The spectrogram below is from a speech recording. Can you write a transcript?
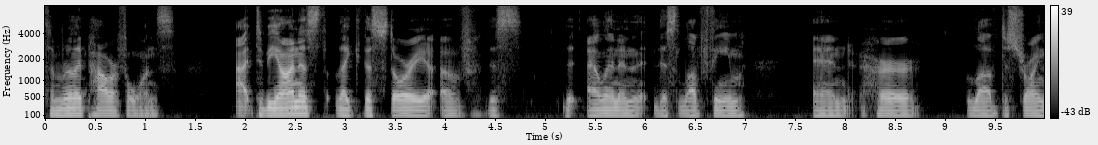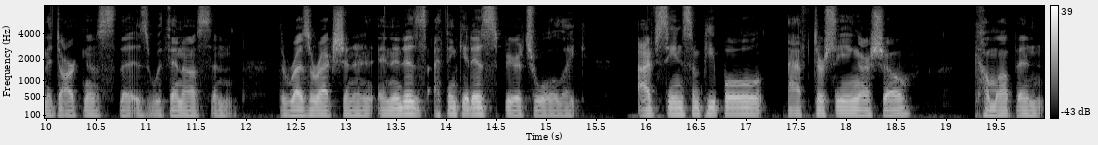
some really powerful ones. Uh, to be honest, like the story of this Ellen and this love theme, and her love destroying the darkness that is within us and the resurrection and, and it is i think it is spiritual like i've seen some people after seeing our show come up and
